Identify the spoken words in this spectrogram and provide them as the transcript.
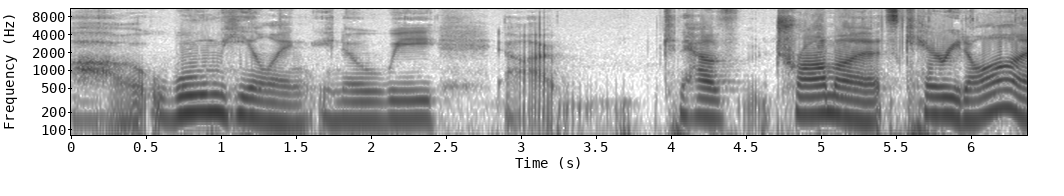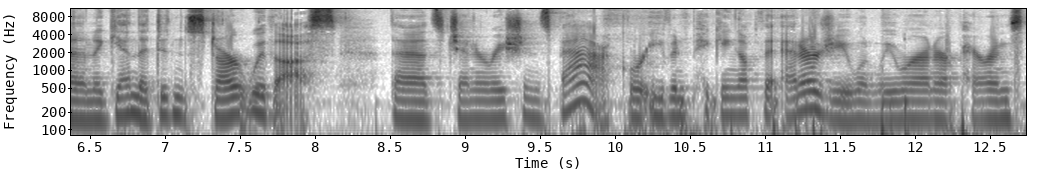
Uh, womb healing, you know, we uh, can have trauma that's carried on, again, that didn't start with us that's generations back, or even picking up the energy when we were in our parents'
